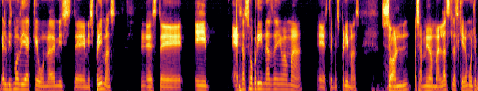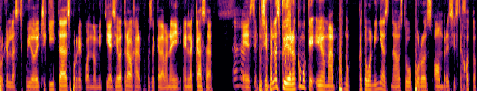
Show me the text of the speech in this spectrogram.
el mismo día que una de mis, de mis primas, este, y esas sobrinas de mi mamá, este, mis primas, son, o sea, mi mamá las, las quiere mucho porque las cuidó de chiquitas, porque cuando mi tía se iba a trabajar, pues se quedaban ahí en la casa. Ajá. Este, pues siempre las cuidaron como que mi mamá pues nunca tuvo niñas, nada, más tuvo puros hombres y este joto.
